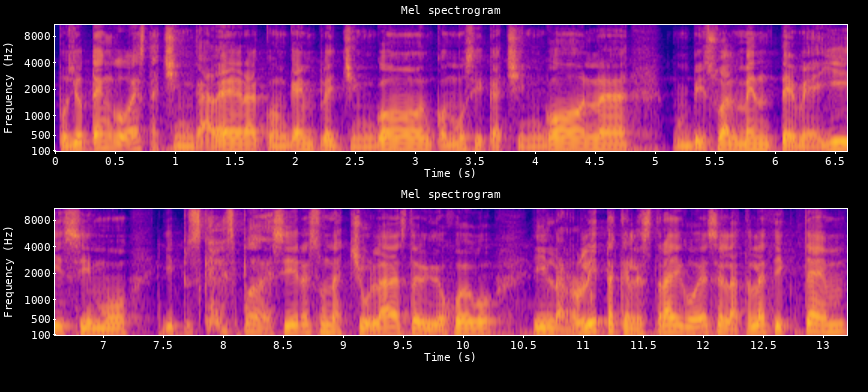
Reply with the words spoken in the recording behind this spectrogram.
Pues yo tengo esta chingadera con gameplay chingón, con música chingona, visualmente bellísimo. Y pues, ¿qué les puedo decir? Es una chulada este videojuego. Y la rolita que les traigo es el Athletic Theme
